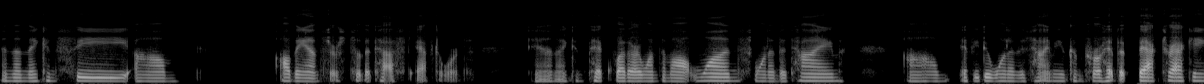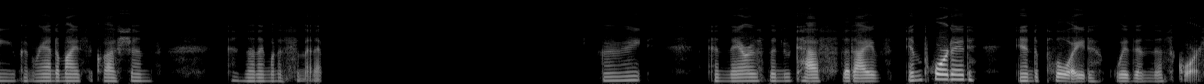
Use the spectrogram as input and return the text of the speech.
and then they can see um, all the answers to the test afterwards and I can pick whether I want them all at once, one at a time. Um, if you do one at a time, you can prohibit backtracking, you can randomize the questions, and then I'm going to submit it. All right, and there's the new test that I've imported and deployed within this course.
